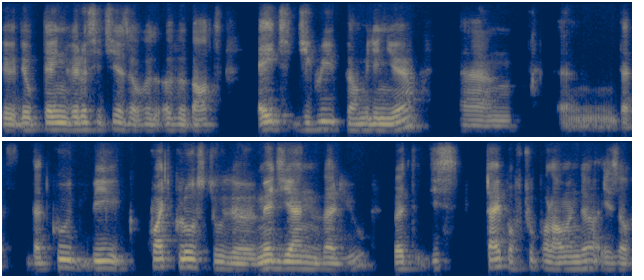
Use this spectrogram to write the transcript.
they, they, obtained velocities of, of about eight degree per million year. Um, that that could be quite close to the median value but this type of true polar wander is of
